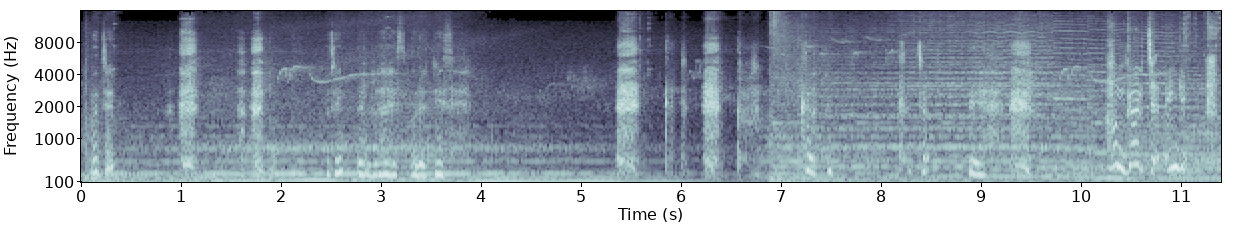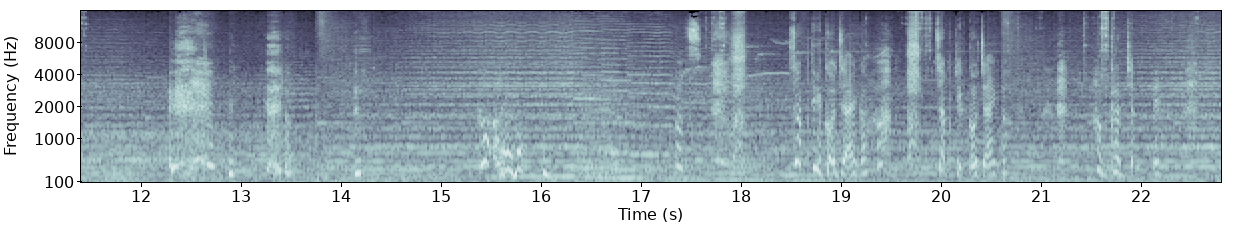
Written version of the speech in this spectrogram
मुझे मुझे मिल रहा है सूरज जी से। हैं। हम घर चलेंगे। बस। सब ठीक हो जाएगा हाँ? सब ठीक हो जाएगा हम घर चलते हैं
